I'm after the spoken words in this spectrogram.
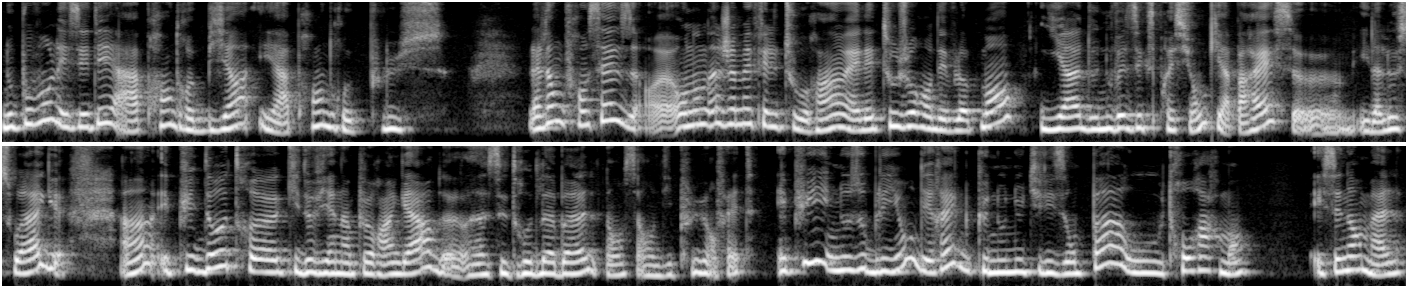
nous pouvons les aider à apprendre bien et à apprendre plus. La langue française, euh, on n'en a jamais fait le tour. Hein. Elle est toujours en développement. Il y a de nouvelles expressions qui apparaissent. Euh, il a le swag, hein. et puis d'autres euh, qui deviennent un peu ringardes. C'est trop de la balle. Non, ça on dit plus en fait. Et puis nous oublions des règles que nous n'utilisons pas ou trop rarement. Et c'est normal.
